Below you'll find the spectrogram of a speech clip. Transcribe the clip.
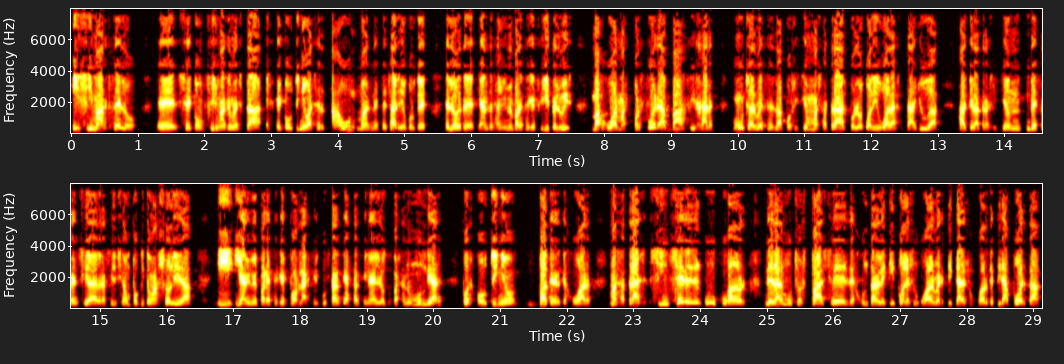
Y si Marcelo eh, se confirma que no está, es que Coutinho va a ser aún más necesario, porque es lo que te decía antes, a mí me parece que Felipe Luis va a jugar más por fuera, va a fijar muchas veces la posición más atrás, con lo cual igual hasta ayuda a que la transición defensiva de Brasil sea un poquito más sólida, y, a mí me parece que por las circunstancias, al final es lo que pasa en un mundial, pues Coutinho va a tener que jugar más atrás, sin ser un jugador de dar muchos pases, de juntar al equipo, él es un jugador vertical, es un jugador que tira puerta,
